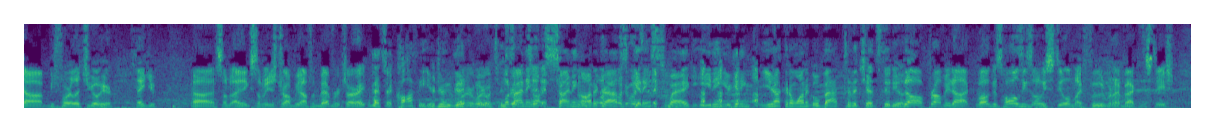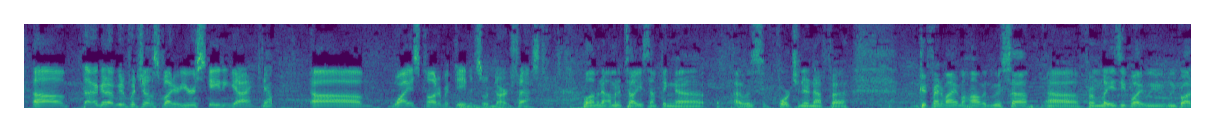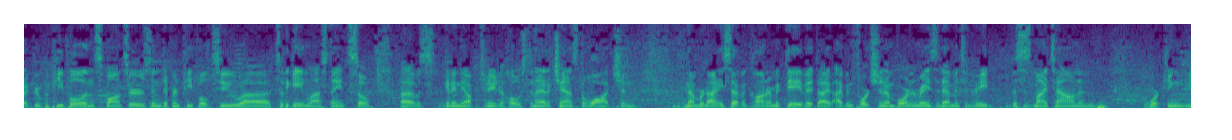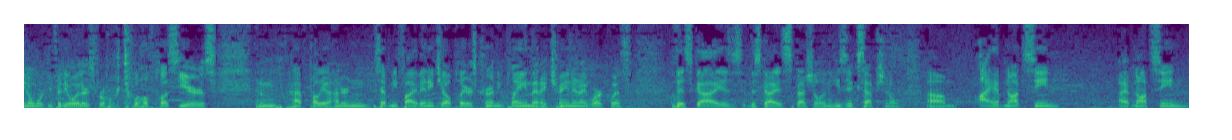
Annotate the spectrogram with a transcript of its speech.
uh, before I let you go here, thank you. Uh, some, I think somebody just dropped me off a beverage. All right, that's a coffee. You're doing good. What are, what are, what signing, signing autographs, getting swag, eating. You're getting. You're not going to want to go back to the Ched Studios. No, probably not. Well, because Halsey's always stealing my food when I'm back at the station. Uh, I'm going to put you on the spot here. You're a skating guy. Yep. Um, why is Connor McDavid so darn fast? Well, I'm going to tell you something. Uh, I was fortunate enough uh, good friend of mine, Mohammed Musa uh, from La-Z-Boy. We, we brought a group of people and sponsors and different people to uh, to the game last night. So uh, I was getting the opportunity to host, and I had a chance to watch. And number 97, Connor McDavid. I, I've been fortunate. I'm born and raised in Edmonton, Reed. This is my town, and working, you know, working for the Oilers for over 12 plus years, and have probably 175 NHL players currently playing that I train and I work with. This guy is this guy is special, and he's exceptional. Um, I have not seen, I have not seen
